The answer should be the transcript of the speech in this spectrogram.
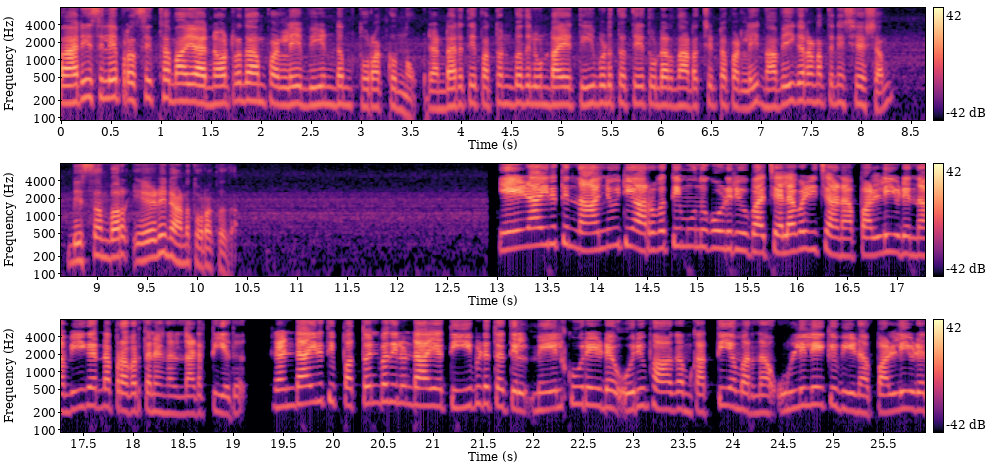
പാരീസിലെ പ്രസിദ്ധമായ നോട്രദാം പള്ളി വീണ്ടും തുറക്കുന്നു. രണ്ടായിരത്തി പത്തൊൻപതിലുണ്ടായ തീപിടുത്തത്തെ തുടർന്ന് അടച്ചിട്ട പള്ളി നവീകരണത്തിന് ശേഷം ഡിസംബർ ഏഴിനാണ് തുറക്കുക. ഏഴായിരത്തി നാനൂറ്റി അറുപത്തിമൂന്ന് കോടി രൂപ ചെലവഴിച്ചാണ് പള്ളിയുടെ നവീകരണ പ്രവർത്തനങ്ങൾ നടത്തിയത്. രണ്ടായിരത്തി പത്തൊൻപതിലുണ്ടായ തീപിടുത്തത്തിൽ മേൽക്കൂരയുടെ ഒരു ഭാഗം കത്തിയമർന്ന് ഉള്ളിലേക്ക് വീണ് പള്ളിയുടെ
